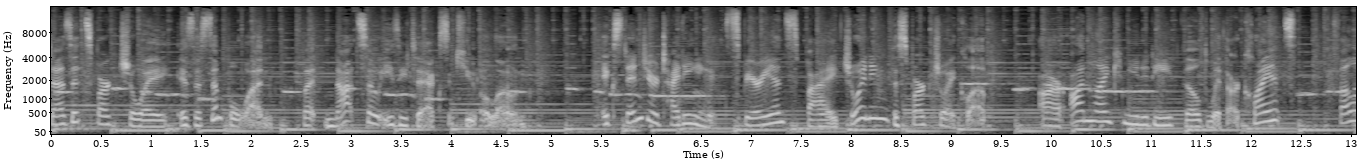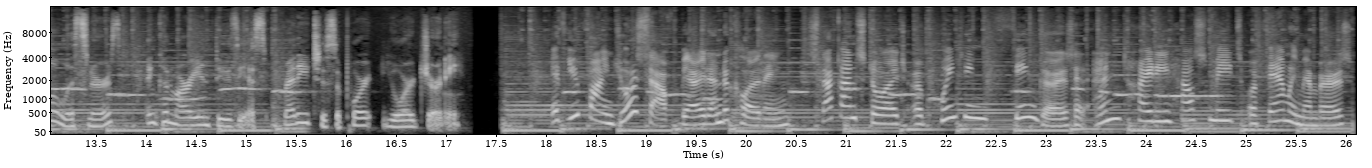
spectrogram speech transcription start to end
does it spark joy, is a simple one, but not so easy to execute alone. Extend your tidying experience by joining the Spark Joy Club, our online community filled with our clients, fellow listeners, and KonMari enthusiasts ready to support your journey. If you find yourself buried under clothing, stuck on storage, or pointing fingers at untidy housemates or family members,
